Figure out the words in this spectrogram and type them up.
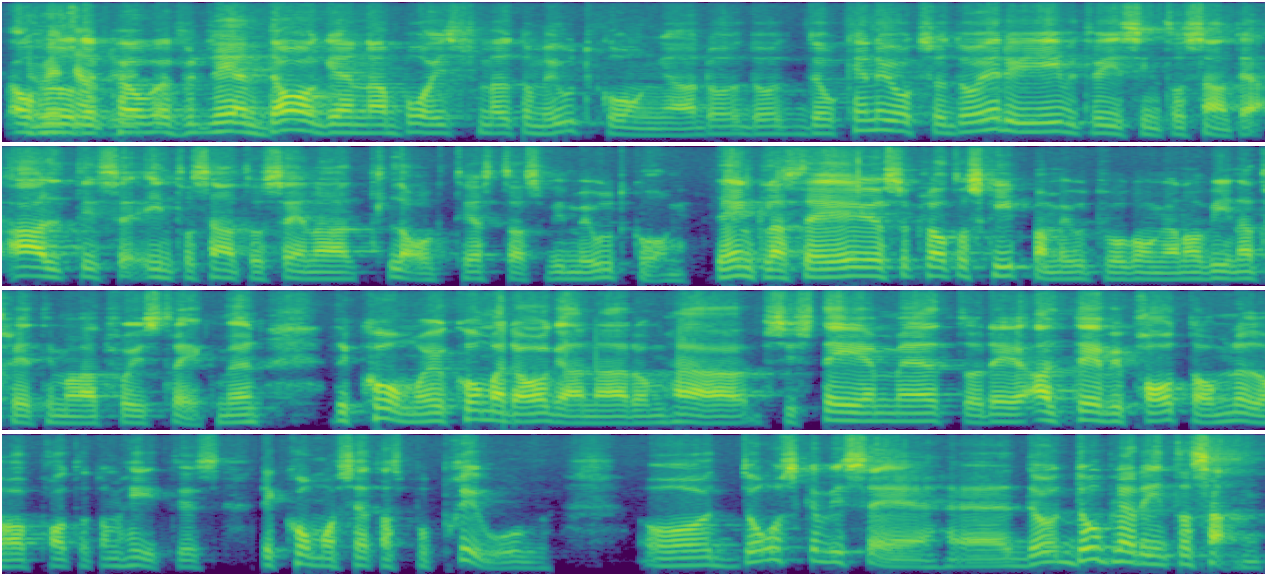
Och hur det på, den dagen när boys möter motgångar, då, då, då, kan det också, då är det ju givetvis intressant. Det är alltid intressant att se när ett lag testas vid motgång. Det enklaste är ju såklart att skippa motgångarna och vinna 30 matcher i sträck. Men det kommer ju komma dagar när de här systemet och det, allt det vi pratar om nu, har pratat om hittills, det kommer att sättas på prov. Och då ska vi se, eh, då, då blir det intressant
